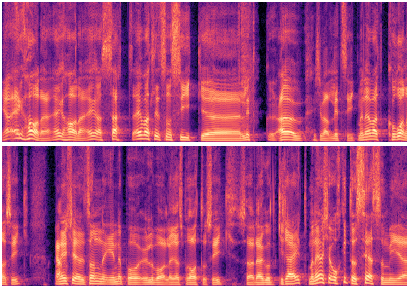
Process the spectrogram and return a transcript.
Ja, jeg har det. Jeg har det. Jeg har sett Jeg har vært litt sånn syk eh, litt, ikke vært litt syk, men jeg har vært koronasyk. Men jeg er ikke sånn inne på Ullevål respiratorsyk, så det har gått greit. Men jeg har ikke orket å se så mye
